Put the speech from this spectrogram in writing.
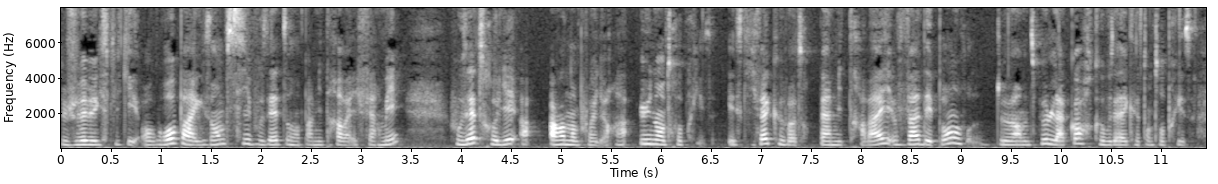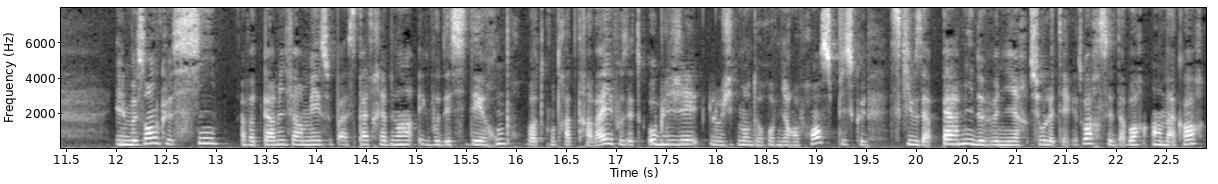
Je vais m'expliquer. En gros, par exemple, si vous êtes dans un permis de travail fermé, vous êtes relié à un employeur, à une entreprise. Et ce qui fait que votre permis de travail va dépendre de un petit peu l'accord que vous avez avec cette entreprise. Il me semble que si votre permis fermé se passe pas très bien et que vous décidez rompre votre contrat de travail, vous êtes obligé logiquement de revenir en France puisque ce qui vous a permis de venir sur le territoire, c'est d'avoir un accord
